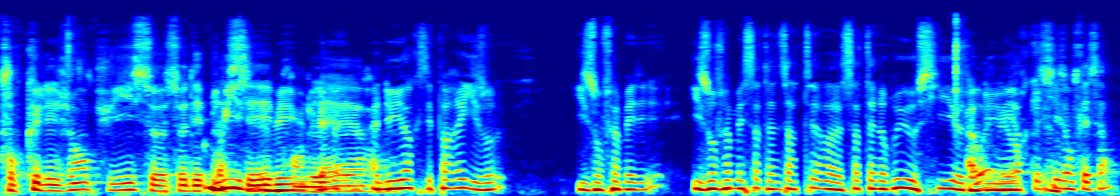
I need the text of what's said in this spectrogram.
pour que les gens puissent se déplacer, mais prendre l'air. À New York, c'est pareil. Ils ont, ils ont fermé, ils ont fermé certaines artères, certaines rues aussi euh, Ah dans ouais, New New York. Aussi ils ont fait ça?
